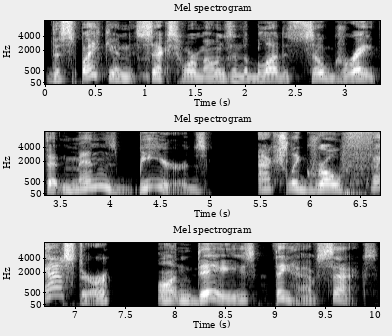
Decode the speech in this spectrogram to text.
The spike in sex hormones in the blood is so great that men's beards actually grow faster on days they have sex.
